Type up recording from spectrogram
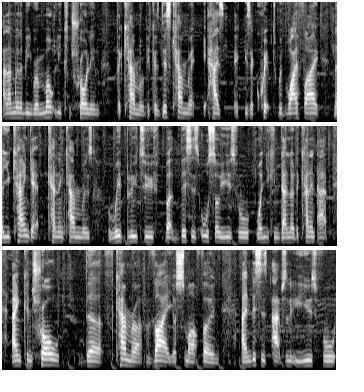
and I'm going to be remotely controlling the camera because this camera it has is equipped with Wi-Fi. Now you can get Canon cameras with Bluetooth but this is also useful when you can download the Canon app and control the camera via your smartphone and this is absolutely useful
